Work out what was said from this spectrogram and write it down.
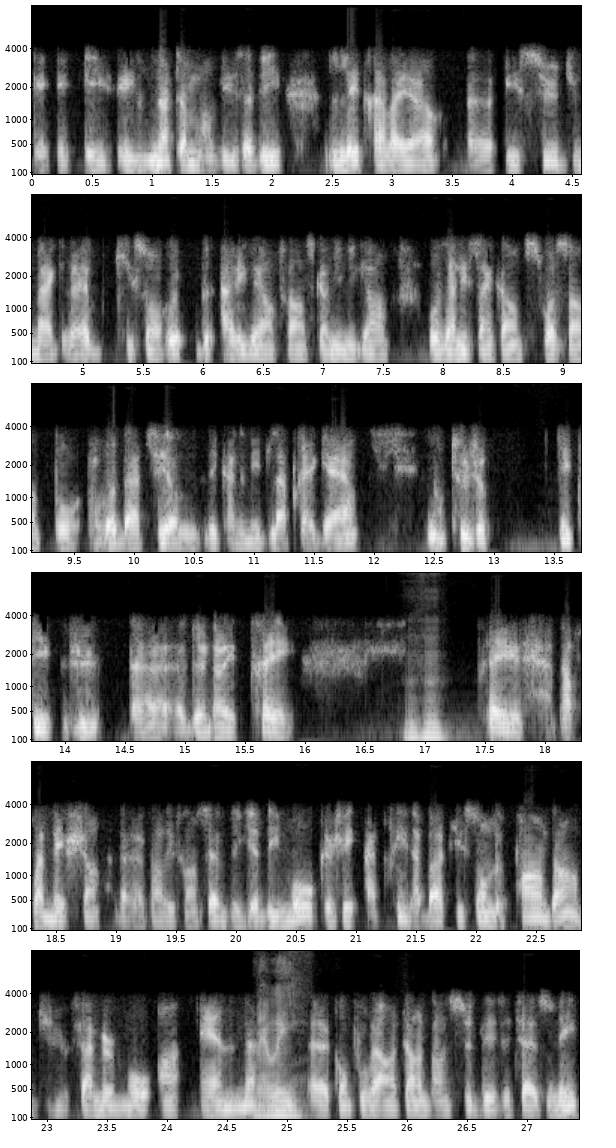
et, et, et notamment vis-à-vis les travailleurs euh, issus du Maghreb qui sont arrivés en France comme immigrants aux années 50, 60 pour rebâtir l'économie de l'après-guerre, ont toujours été vus euh, d'un œil très, Mhm. Très, parfois méchant euh, par les Français. Il y a des mots que j'ai appris là-bas qui sont le pendant du fameux mot en N Ben oui, euh, qu'on pouvait entendre dans le sud des États-Unis.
